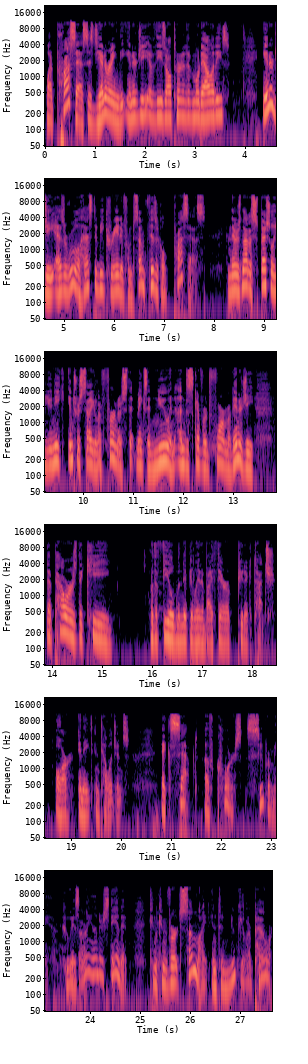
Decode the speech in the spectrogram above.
What process is generating the energy of these alternative modalities? Energy, as a rule, has to be created from some physical process, and there is not a special, unique intracellular furnace that makes a new and undiscovered form of energy that powers the ki or the field manipulated by therapeutic touch or innate intelligence except, of course, Superman, who, as I understand it, can convert sunlight into nuclear power.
